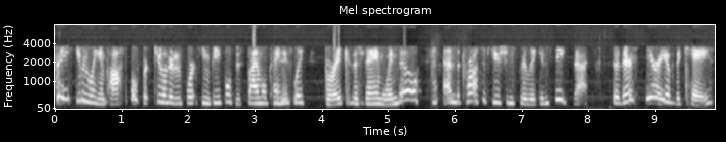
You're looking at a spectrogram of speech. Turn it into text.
pretty humanly impossible for 214 people to simultaneously break the same window, and the prosecution freely concedes that. So their theory of the case,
